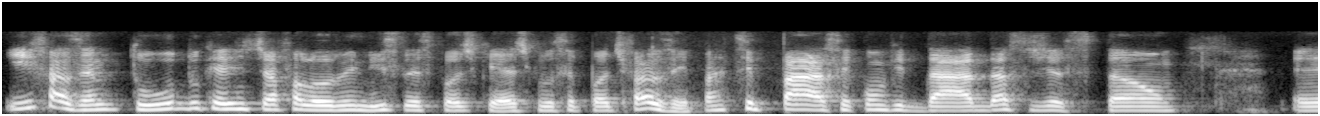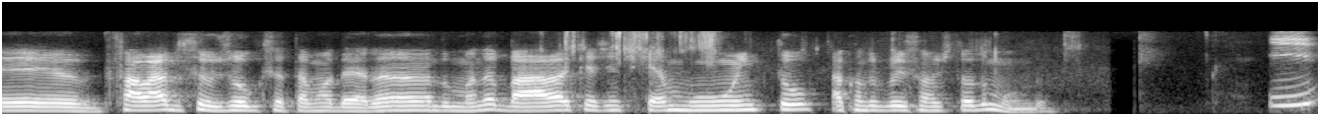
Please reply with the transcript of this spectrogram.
e fazendo tudo que a gente já falou no início desse podcast que você pode fazer. Participar, ser convidado, dar sugestão, é, falar do seu jogo que você está moderando, manda bala, que a gente quer muito a contribuição de todo mundo. E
